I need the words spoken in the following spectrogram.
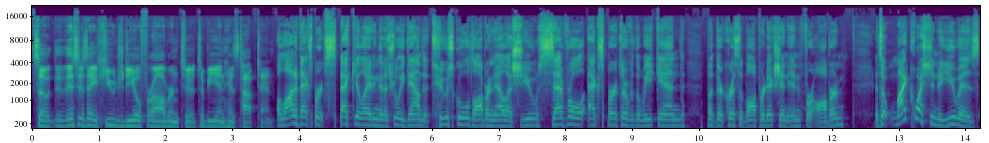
so th- this is a huge deal for Auburn to to be in his top ten. A lot of experts speculating that it's really down to two schools, Auburn and LSU. Several experts over the weekend put their crystal ball prediction in for Auburn. And so, my question to you is,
